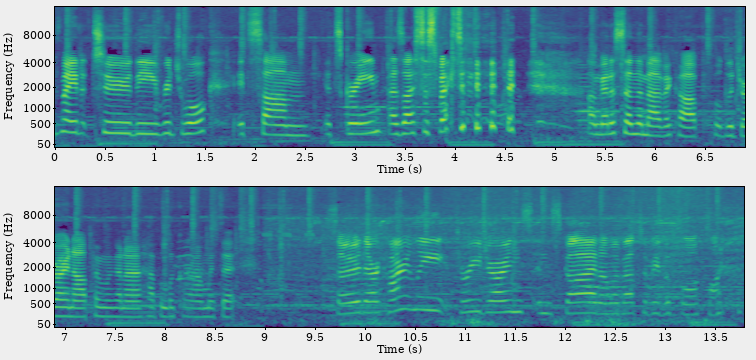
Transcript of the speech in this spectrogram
We've made it to the ridge walk. It's um, it's green as I suspected. I'm gonna send the Mavic up, or the drone up, and we're gonna have a look around with it. So there are currently three drones in the sky, and I'm about to be the fourth one.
